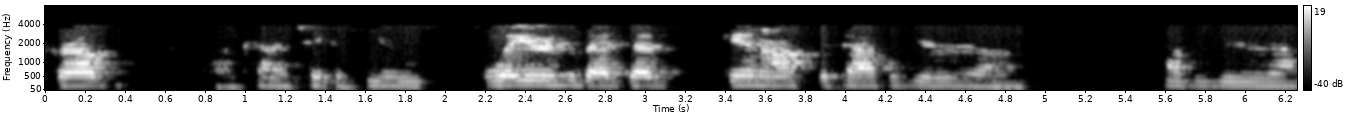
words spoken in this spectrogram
scrub. Uh, kind of take a few layers of that dead skin off the top of your uh, top of your. Uh,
